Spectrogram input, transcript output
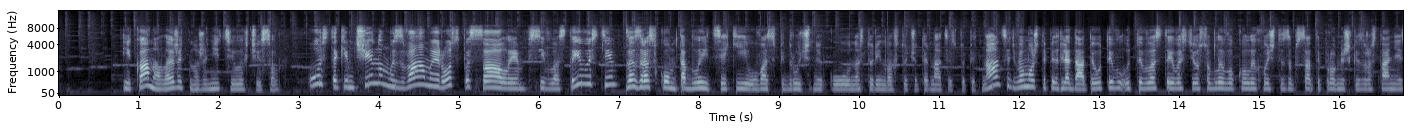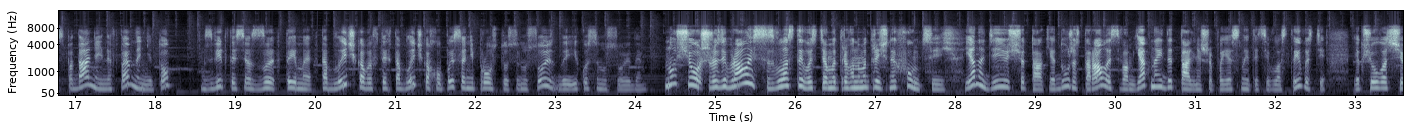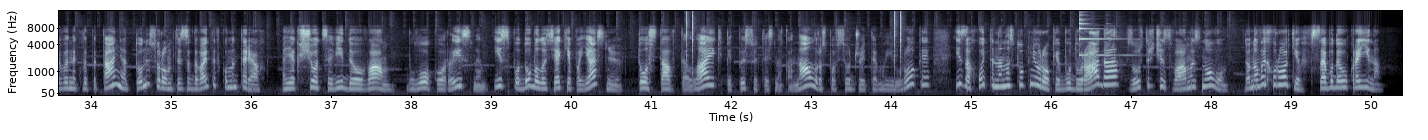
і k належить множині цілих чисел. Ось таким чином ми з вами розписали всі властивості за зразком таблиць, які у вас в підручнику на сторінках 114-115. Ви можете підглядати у ті, властивості, особливо коли хочете записати проміжки зростання і спадання, і не впевнені, то звіртеся з тими табличками. В тих табличках описані просто синусоїди і косинусоїди. Ну що ж, розібрались з властивостями тригонометричних функцій. Я надію, що так. Я дуже старалась вам якнайдетальніше пояснити ці властивості. Якщо у вас ще виникли питання, то не соромтесь, задавайте в коментарях. А якщо це відео вам було корисним і сподобалось, як я пояснюю, то ставте лайк, підписуйтесь на канал, розповсюджуйте мої уроки і заходьте на наступні уроки. Буду рада зустрічі з вами знову. До нових уроків! Все буде Україна!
